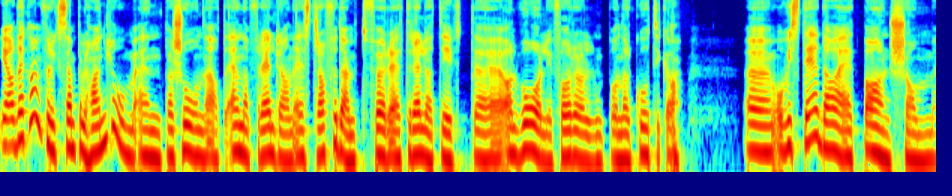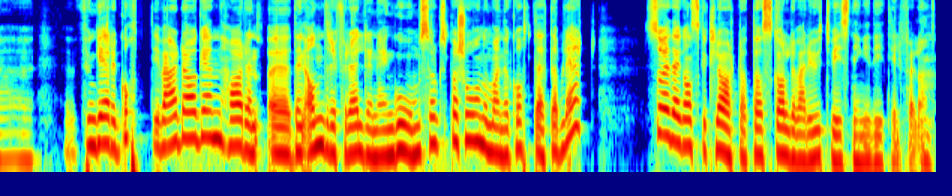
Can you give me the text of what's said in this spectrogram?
Ja, Det kan f.eks. handle om en person, at en av foreldrene er straffedømt for et relativt uh, alvorlig forhold på narkotika. Uh, og hvis det da er et barn som uh, fungerer godt i hverdagen, har en, den andre forelderen en god omsorgsperson og man er godt etablert, så er det ganske klart at da skal det være utvisning i de tilfellene.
